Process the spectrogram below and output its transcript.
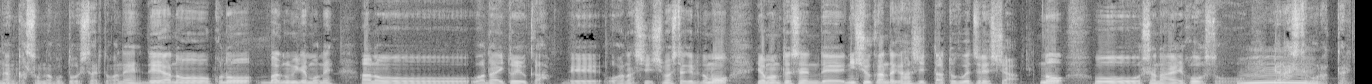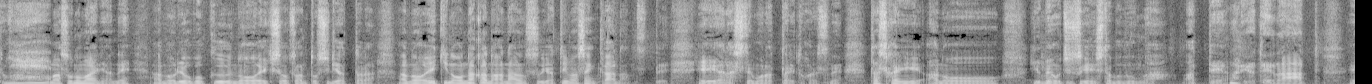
なんかそんなことをしたりとかね。で、あのーこの番組でもね、あのー話題というか、えーお話ししましたけれども、山手線で2週間だけ走った特別列車の、お車内放送をやらせてもらったりとか、ね。えまあその前にはね、あの、両国の駅長さんと知り合ったら、あの、駅の中のアナウンスやっていませんか？なんつって、えーやらせてもらったりとかですね。確かに、あのー夢を実現した部分があって、ありがてえなーって、え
